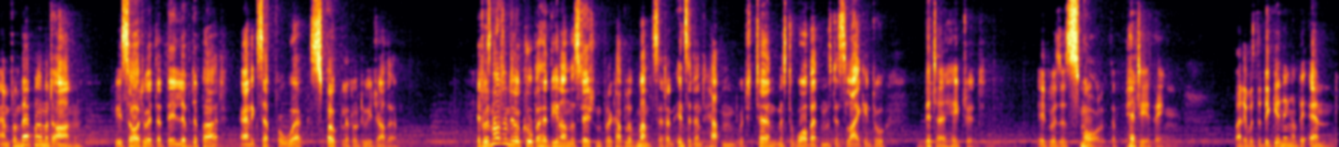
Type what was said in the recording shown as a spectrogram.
and from that moment on, he saw to it that they lived apart and, except for work, spoke little to each other. It was not until Cooper had been on the station for a couple of months that an incident happened which turned Mr. Warburton's dislike into bitter hatred. It was a small, a petty thing, but it was the beginning of the end.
